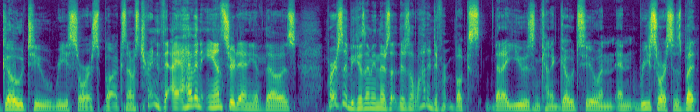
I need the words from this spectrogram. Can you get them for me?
go to resource books and i was trying to th- i haven't answered any of those partially because i mean there's there's a lot of different books that i use and kind of go to and and resources but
